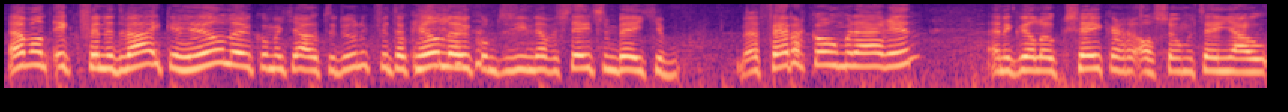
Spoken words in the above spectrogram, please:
Hè, want ik vind het wijken heel leuk om met jou te doen. Ik vind het ook heel leuk om te zien dat we steeds een beetje eh, verder komen daarin. En ik wil ook zeker als zometeen jouw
